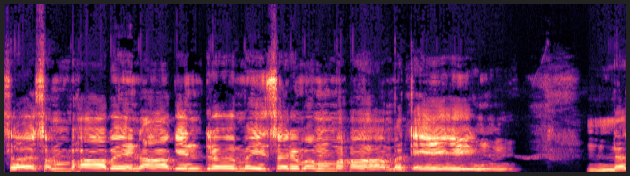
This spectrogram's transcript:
स संभाव नागेन्द्र मयि सर्व महामते। न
